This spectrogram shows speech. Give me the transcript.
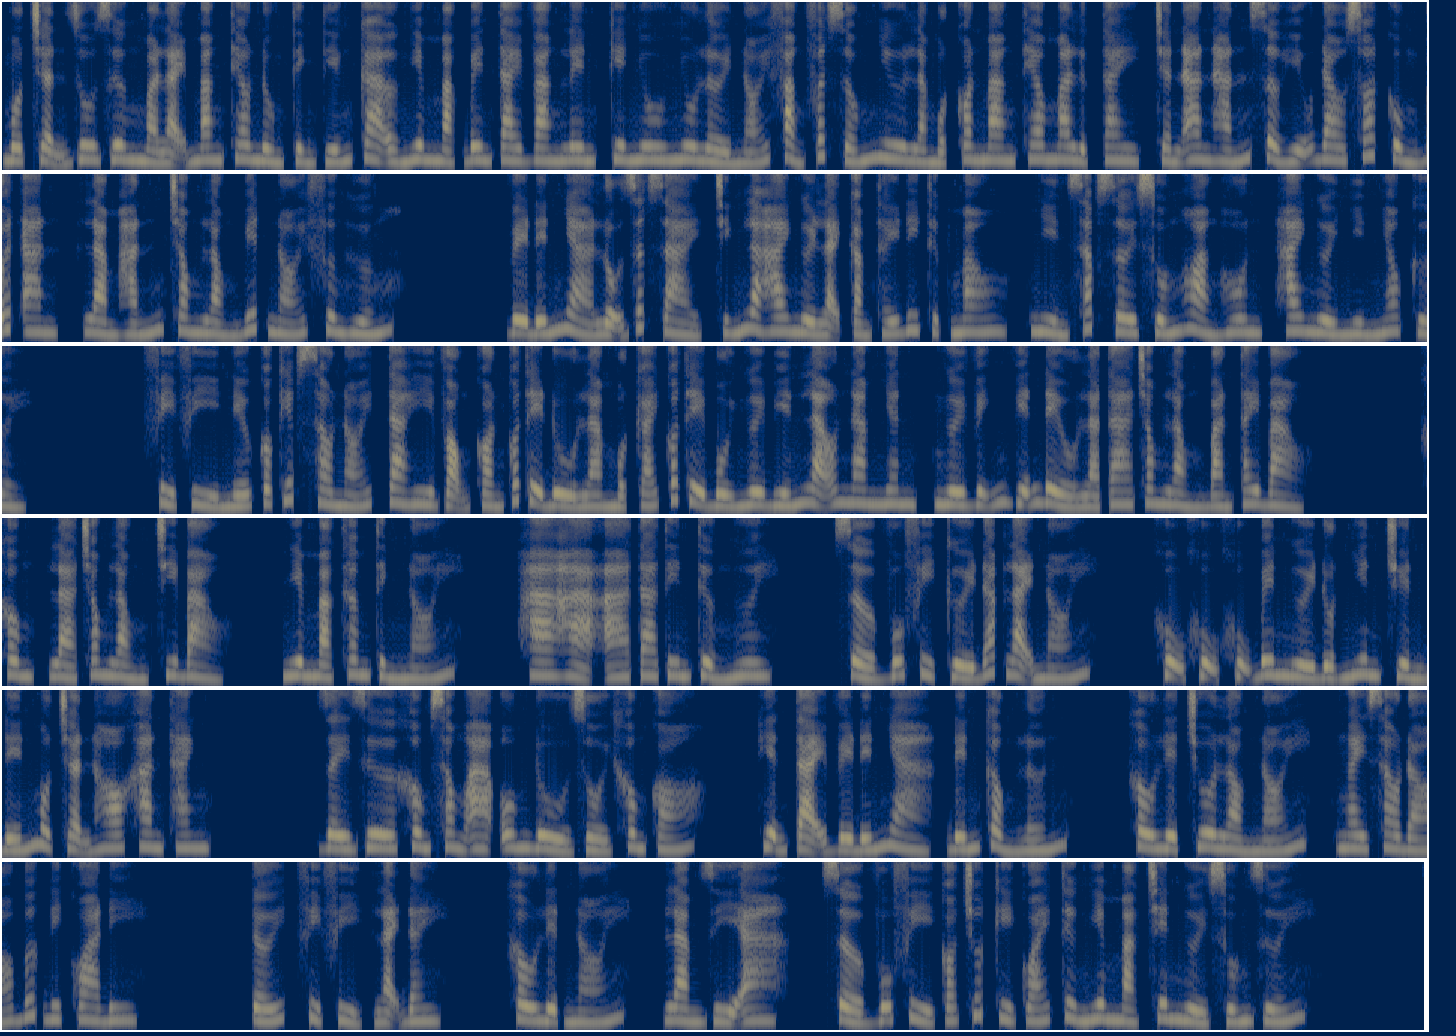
Một trận du dương mà lại mang theo nùng tình tiếng ca ở nghiêm mạc bên tai vang lên kia nhu nhu lời nói phảng phất giống như là một con mang theo ma lực tay, trần an hắn sở hữu đau xót cùng bất an, làm hắn trong lòng biết nói phương hướng. Về đến nhà lộ rất dài, chính là hai người lại cảm thấy đi thực mau, nhìn sắp rơi xuống hoàng hôn, hai người nhìn nhau cười. Phỉ phỉ nếu có kiếp sau nói ta hy vọng còn có thể đủ làm một cái có thể bồi người biến lão nam nhân, người vĩnh viễn đều là ta trong lòng bàn tay bảo. Không, là trong lòng chi bảo. Nghiêm mạc thâm tình nói. Ha ha a ta tin tưởng ngươi. Sở vũ phỉ cười đáp lại nói. Khụ khụ khụ bên người đột nhiên truyền đến một trận ho khan thanh. Dây dưa không xong a ôm đủ rồi không có. Hiện tại về đến nhà, đến cổng lớn. Khâu liệt chua lòm nói, ngay sau đó bước đi qua đi. Tới, phỉ phỉ, lại đây. Khâu liệt nói, làm gì a Sở vũ phỉ có chút kỳ quái từ nghiêm mạc trên người xuống dưới.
